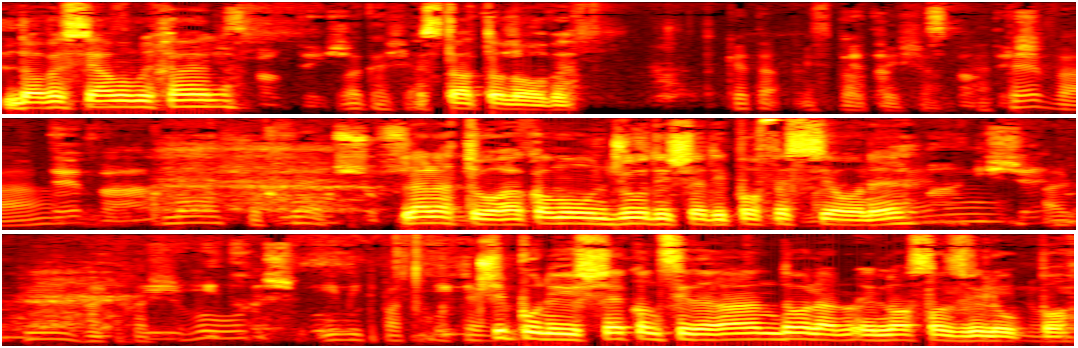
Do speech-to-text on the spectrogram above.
Dove siamo, Michael? Estratto 9. La natura, come un giudice di professione, ci punisce considerando la, il nostro sviluppo.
